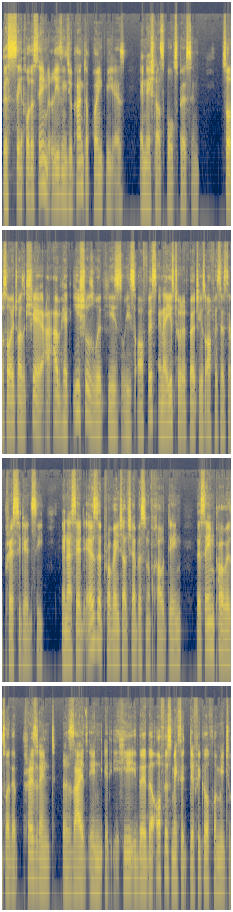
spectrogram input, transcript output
the sa- for the same reasons, you can't appoint me as a national spokesperson. So, so it was clear. I, have had issues with his his office, and I used to refer to his office as the presidency. And I said, as the provincial chairperson of Gauteng, the same province where the president resides in, it, he the, the office makes it difficult for me to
